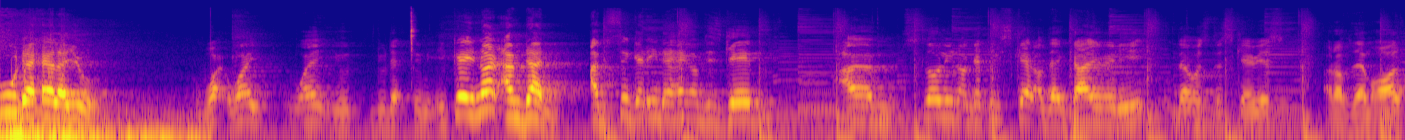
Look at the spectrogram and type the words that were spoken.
Who the hell are you? Why, why, why you do that to me? Okay, not I'm done. I'm still getting the hang of this game. I'm slowly not getting scared of that guy already. That was the scariest out of them all.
